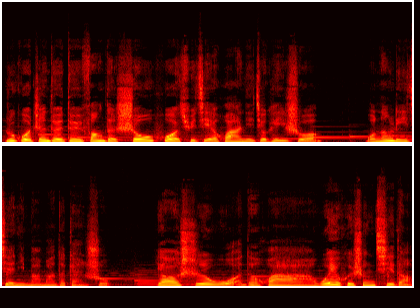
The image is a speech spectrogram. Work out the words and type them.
如果针对对方的收获去接话，你就可以说：“我能理解你妈妈的感受，要是我的话，我也会生气的。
